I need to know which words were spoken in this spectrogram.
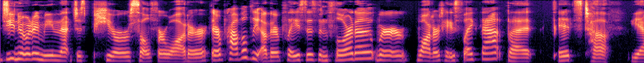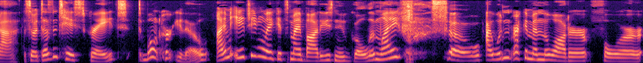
Do you know what I mean? That just pure sulfur water. There are probably other places in Florida where water tastes like that, but it's tough. Yeah. So it doesn't taste great. It won't hurt you though. I'm aging like it's my body's new goal in life. so I wouldn't recommend the water for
